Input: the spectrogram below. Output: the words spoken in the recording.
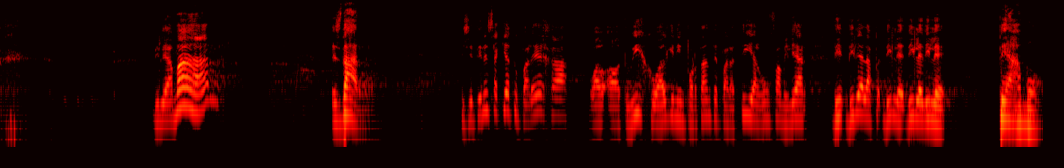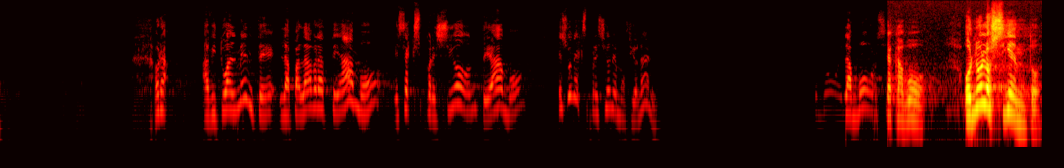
dile amar es dar. Y si tienes aquí a tu pareja o a, tu hijo, o a alguien importante para ti, algún familiar, di- dile, a la dile, dile, dile, te amo. Ahora, habitualmente la palabra te amo, esa expresión, te amo, es una expresión emocional. No, el amor se acabó. O no lo siento.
